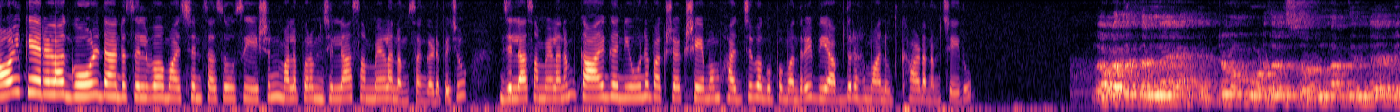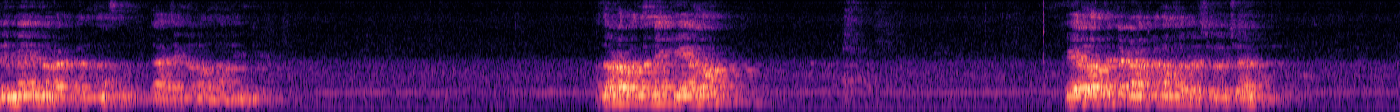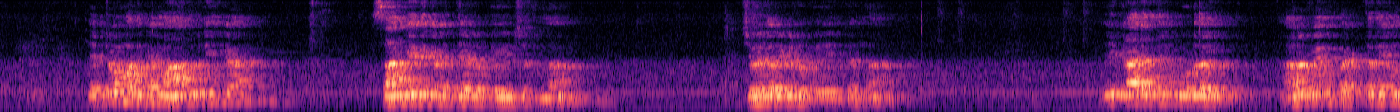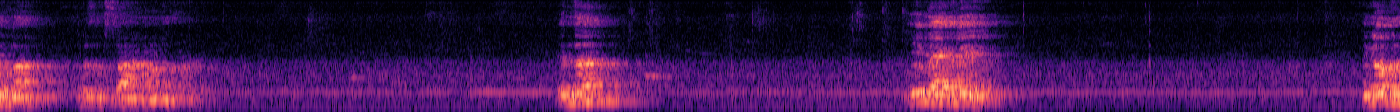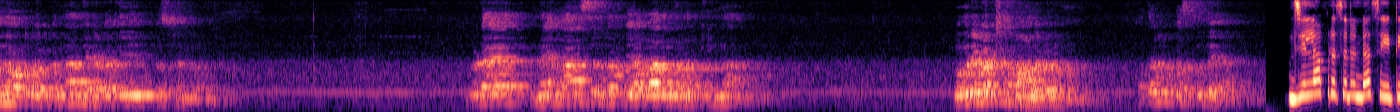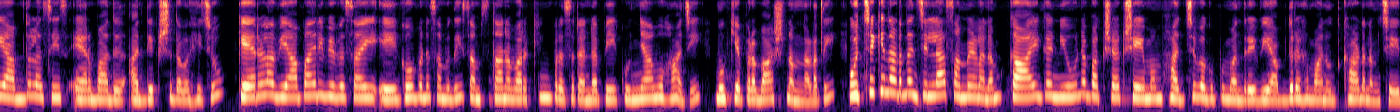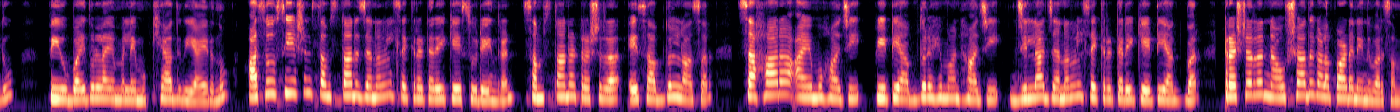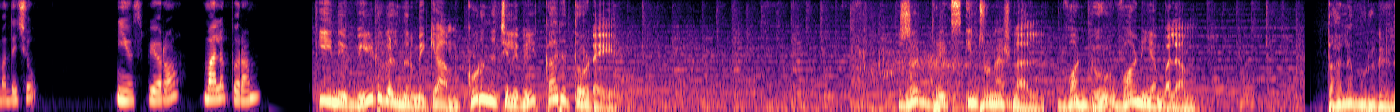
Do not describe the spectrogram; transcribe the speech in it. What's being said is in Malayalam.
All Kerala gold and silver merchants association Malappuram ജില്ലാ സമ്മേളനം സംഘടിപ്പിച്ചു. ജില്ലാ സമ്മേളനം കായിക ന്യൂനപക്ഷ ക്ഷേമം ഹജ്ജ് വകുപ്പ് മന്ത്രി വി. അബ്ദുറഹ്മാൻ ഉദ്ഘാടനം ചെയ്തു. ലോകത്തിൽ തന്നെ ഏറ്റവും കൂടുതൽ സ്വർണത്തിന്റെ വിനിമയം നടക്കുന്ന രാജ്യങ്ങളിലൊന്നാണ് ഇന്ത്യ. അതോടൊപ്പം തന്നെ കേരളം. കേരളത്തിന്റെ കണക്ക് നമ്മൾ പരിശോധിച്ചാൽ ഏറ്റവും അധികം ആധുനിക സാങ്കേതിക വിദ്യകൾ ഉപയോഗിച്ചിരുന്ന ജ്വല്ലറികൾ ഉപയോഗിക്കുന്ന ഈ കാര്യത്തിൽ കൂടുതൽ അറിവും വ്യക്തതയുമുള്ള ഒരു സംസ്ഥാനമാണ് നമ്മൾ ഇന്ന് ഈ മേഖലയിൽ നിങ്ങൾ മുന്നോട്ട് വെക്കുന്ന നിരവധി പ്രശ്നങ്ങളുണ്ട്. ഇവിടെ നിയമാനുസൃതം വ്യാപാരം നടത്തുന്ന ഭൂരിപക്ഷം ആളുകളുമുണ്ട്. അതൊരു വസ്തുതയാണ്. ജില്ലാ president C T Abdul Azeez ഏർബാദ് അധ്യക്ഷത വഹിച്ചു. കേരള വ്യാപാരി വ്യവസായി ഏകോപന സമിതി സംസ്ഥാന working president P Kunjavu Haji മുഖ്യപ്രഭാഷണം നടത്തി. ഉച്ചയ്ക്ക് നടന്ന ജില്ലാ സമ്മേളനം കായിക ന്യൂനപക്ഷ ക്ഷേമം ഹജ്ജ് വകുപ്പ് മന്ത്രി വി അബ്ദുറഹ്മാൻ ഉദ്ഘാടനം ചെയ്തു. P Ubaidulla M L A മുഖ്യാതിഥിയായിരുന്നു. Association സംസ്ഥാന ജനറൽ സെക്രട്ടറി കെ സുരേന്ദ്രൻ സംസ്ഥാന treasurer S Abdul Nasar Sahara Ayamu Haji P T Abdurahiman Haji ജില്ലാ general secretary K T Akbar treasurer Noushad Kalappadan എന്നിവർ സംബന്ധിച്ചു. News bureau Malappuram. ഇനി വീടുകൾ നിർമ്മിക്കാം കുറഞ്ഞ ചിലവിൽ കരുത്തോടെ. Red bricks international Wandoor Vaniyambalam.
